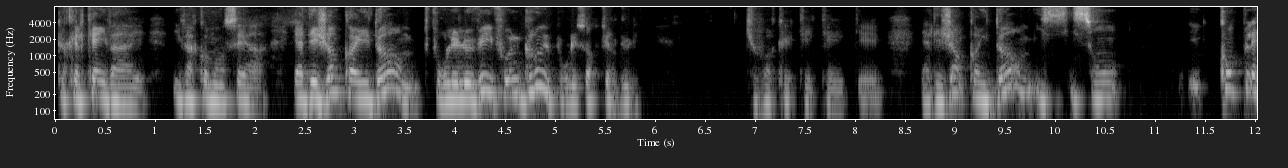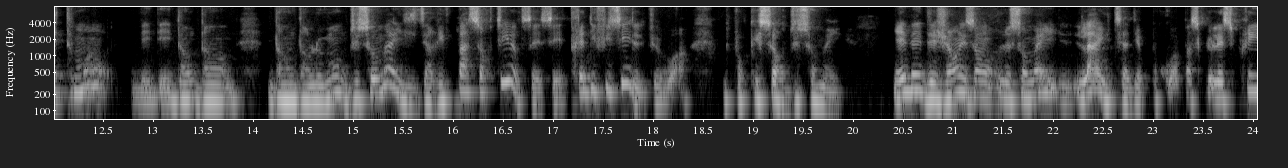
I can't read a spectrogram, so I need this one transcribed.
Que quelqu'un il va, il va commencer à. Il y a des gens quand ils dorment, pour les lever, il faut une grue pour les sortir du lit. Tu vois que, il y a des gens quand ils dorment, ils, ils sont complètement dans, dans, dans, dans, le monde du sommeil. Ils n'arrivent pas à sortir. C'est très difficile, tu vois, pour qu'ils sortent du sommeil. Il y a des gens, ils ont le sommeil light, c'est-à-dire pourquoi? Parce que l'esprit,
